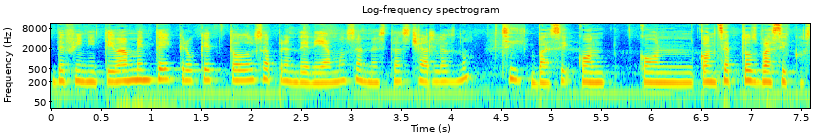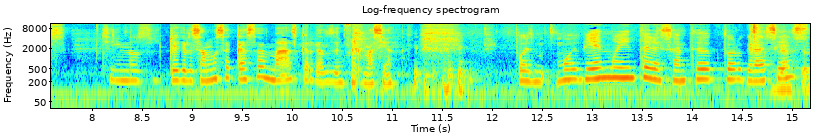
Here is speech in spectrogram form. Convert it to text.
definitivamente creo que todos aprenderíamos en estas charlas, ¿no? Sí. con, con conceptos básicos. Sí, nos regresamos a casa más cargados de información. pues muy bien, muy interesante, doctor. Gracias.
